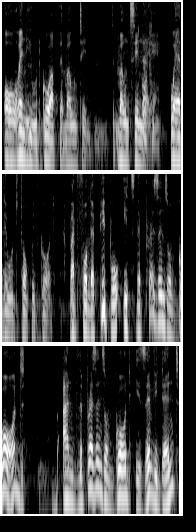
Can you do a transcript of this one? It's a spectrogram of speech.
or when he would go up the mountain, Mount Sinai, Okay. where they would talk with God. But for the people, it's the presence of God, and the presence of God is evident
